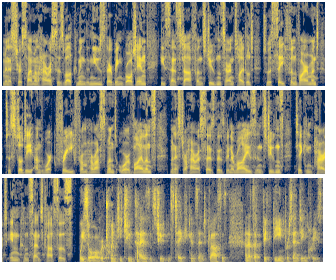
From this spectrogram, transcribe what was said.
Minister Simon Harris is welcoming the news they're being brought in. He says staff and students are entitled to a safe environment to study and work free from harassment or violence. Minister Harris says there's been a rise in students taking part in consent classes. We saw over 22,000 students take consent classes, and that's a 15% increase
